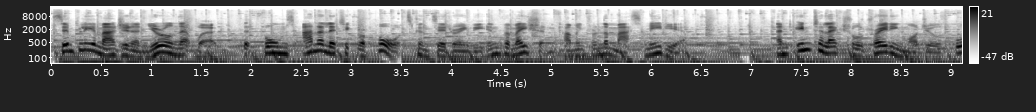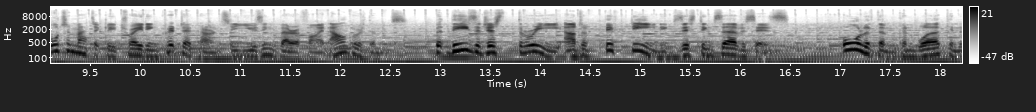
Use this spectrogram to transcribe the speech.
Simply imagine a neural network that forms analytic reports considering the information coming from the mass media. And intellectual trading modules automatically trading cryptocurrency using verified algorithms. But these are just 3 out of 15 existing services. All of them can work in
